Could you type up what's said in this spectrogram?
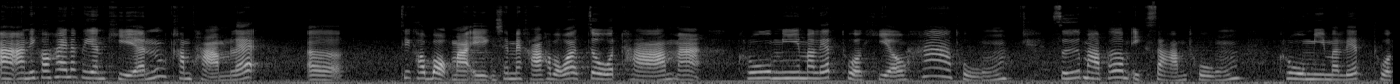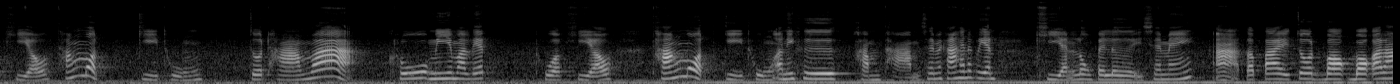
อ่าอันนี้เขาให้นักเรียนเขียนคำถามและเอ่อที่เขาบอกมาเองใช่ไหมคะเขาบอกว่าโจทย์ถามอะครูมีเมล็ดถั่วเขียว 5 ถุง ซื้อมาเพิ่มอีก 3 ถุง ครูมีเมล็ดถั่วเขียวทั้งหมดกี่ถุง โจทย์ถามว่า ครูมีเมล็ดถั่วเขียวทั้งหมดกี่ถุง อันนี้คือคำถามใช่ไหมคะ ให้นักเรียน เขียนลงไปเลยใช่ไหมอ่า ต่อไปโจทย์บอกบอกอะไร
